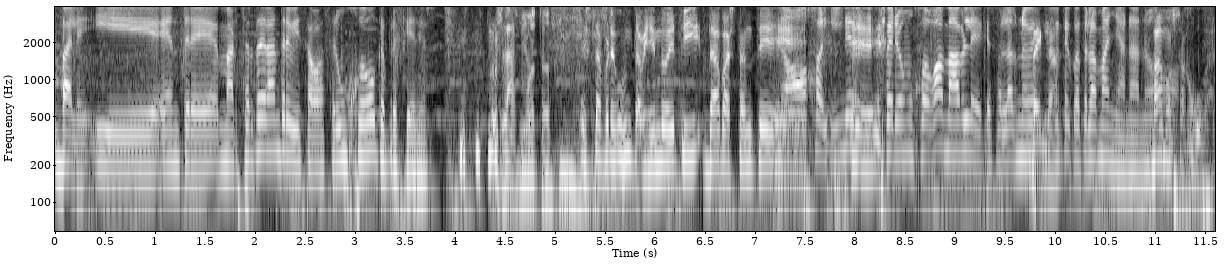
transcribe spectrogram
Vale, y entre marcharte de la entrevista o hacer un juego, ¿qué prefieres? Las motos. Esta pregunta, viniendo de ti, da bastante... no, eh, jolines, eh, pero un juego amable, que son las Venga. 9.54 de la mañana, ¿no? Vamos a jugar.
